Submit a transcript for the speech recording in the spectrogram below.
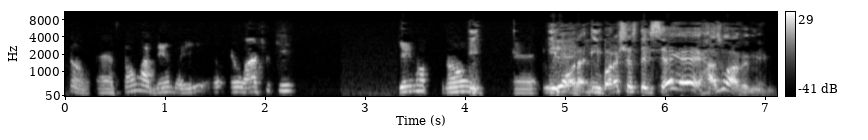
Então, é, só um adendo aí, eu, eu acho que Game of Thrones... E, é, embora, embora a chance dele ser é razoável mesmo.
